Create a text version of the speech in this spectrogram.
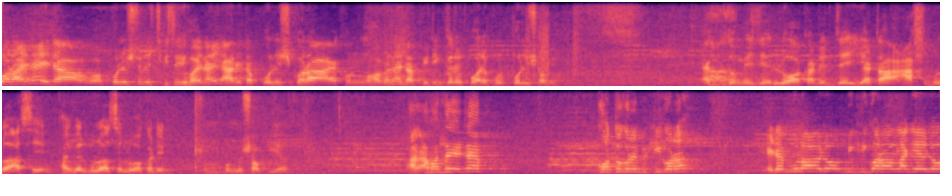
করা হয় না এটা পলিশ টলিশ কিছুই হয় নাই। আর এটা পলিশ করা এখন হবে না এটা ফিটিং করে পরে পলিশ হবে। একদম এই যে লোয়া কাঠের যে ইয়াটা আঁশগুলো আছে ফাইবারগুলো আছে লোয়া কাঠের সম্পূর্ণ সব ইয়ে। আর আমাদের এটা কত করে বিক্রি করা? এটাগুলো হলো বিক্রি করার লাগে হলো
